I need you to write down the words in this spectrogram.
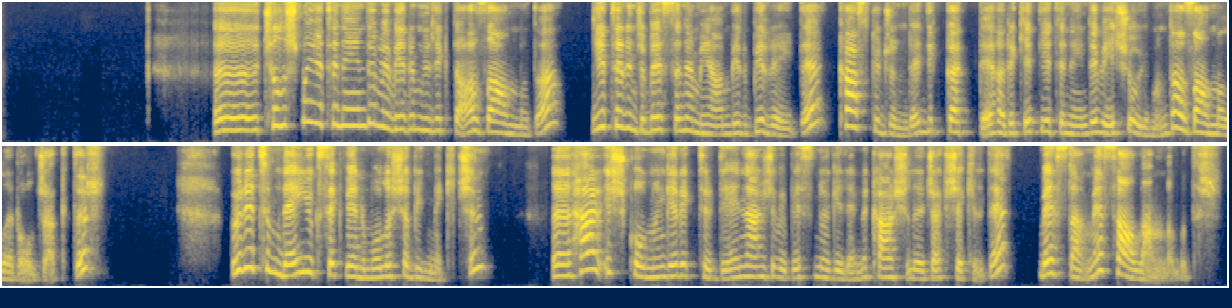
Ee, çalışma yeteneğinde ve verimlilikte azalmada yeterince beslenemeyen bir bireyde kas gücünde, dikkatte, hareket yeteneğinde ve iş uyumunda azalmalar olacaktır. Üretimde yüksek verime ulaşabilmek için e, her iş kolunun gerektirdiği enerji ve besin ögelerini karşılayacak şekilde beslenme sağlanmalıdır.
